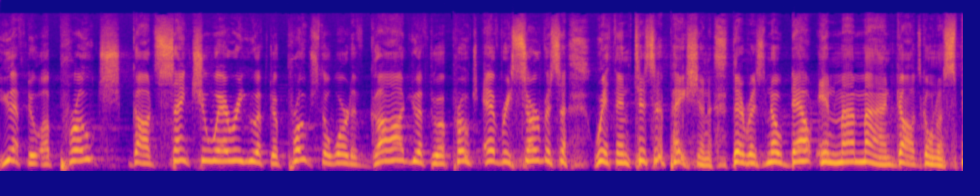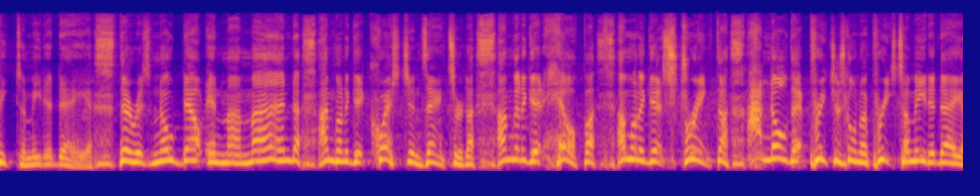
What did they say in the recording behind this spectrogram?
You have to approach God's sanctuary. You have to approach the Word of God. You have to approach every service with anticipation. There is no doubt in my mind God's going to speak to me today. There is no doubt in my mind I'm going to get questions answered. I'm going to get help. I'm going to get strength. I know that preacher's going to preach to me today.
